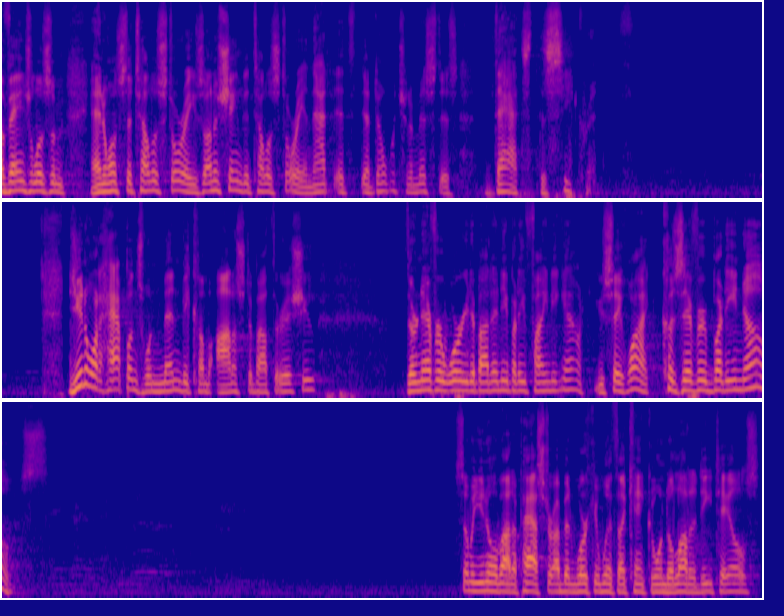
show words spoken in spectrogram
evangelism and wants to tell a story. He's unashamed to tell a story. And that, I don't want you to miss this. That's the secret. Do you know what happens when men become honest about their issue? They're never worried about anybody finding out. You say, why? Because everybody knows. Some of you know about a pastor I've been working with. I can't go into a lot of details.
